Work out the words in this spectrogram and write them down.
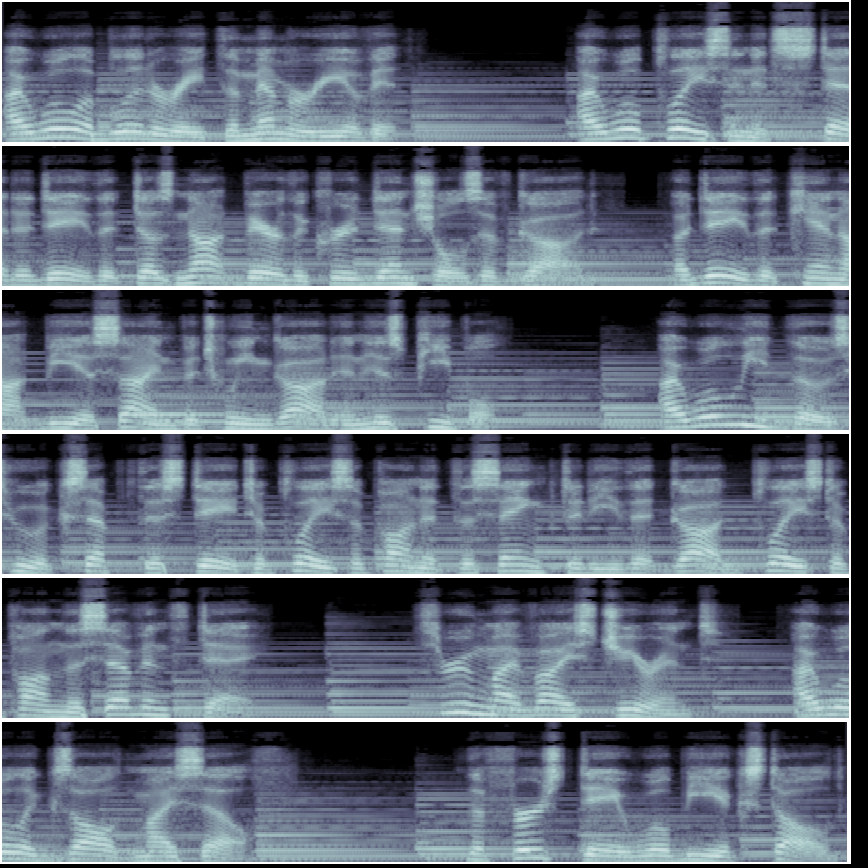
I will obliterate the memory of it. I will place in its stead a day that does not bear the credentials of God, a day that cannot be assigned between God and his people. I will lead those who accept this day to place upon it the sanctity that God placed upon the seventh day. Through my vicegerent, I will exalt myself. The first day will be extolled,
